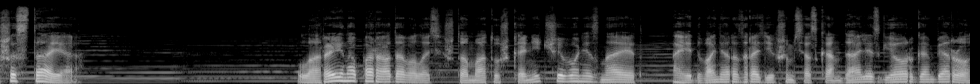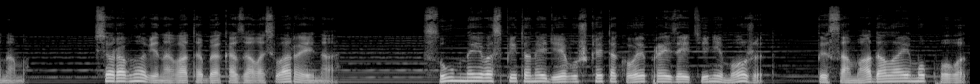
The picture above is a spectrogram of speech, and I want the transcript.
шестая Лорейна порадовалась, что матушка ничего не знает о едва не разразившемся скандале с Георгом Бероном. Все равно виновата бы оказалась Лорейна. С умной и воспитанной девушкой такое произойти не может. Ты сама дала ему повод.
